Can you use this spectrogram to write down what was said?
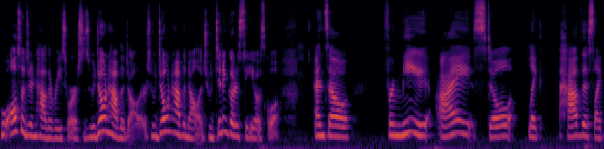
who also didn't have the resources, who don't have the dollars, who don't have the knowledge, who didn't go to CEO school. And so for me, I still like have this like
